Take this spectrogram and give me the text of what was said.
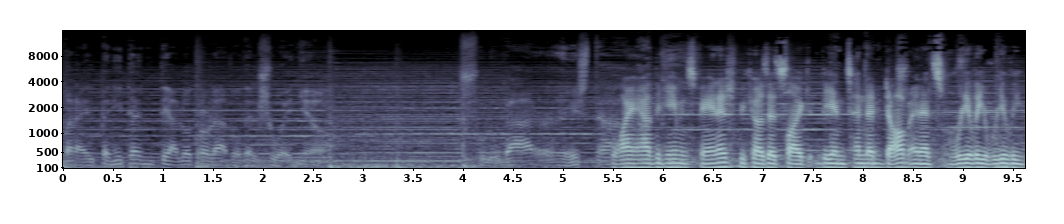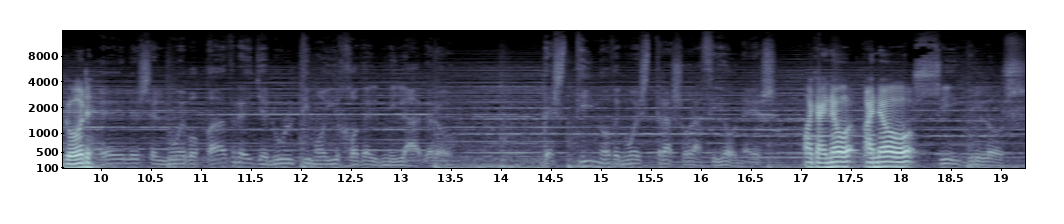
para el penitente al otro lado del sueño. Why have the game in Spanish? Because it's like the intended dub and it's really, really good. Él es el nuevo padre y el último hijo del milagro. Destino de nuestras oraciones. Like I know, I know, Siglos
